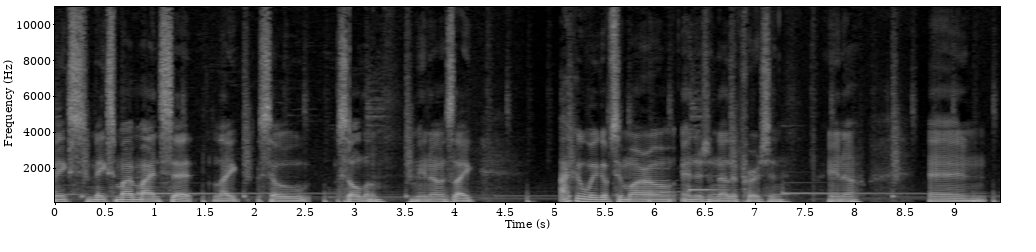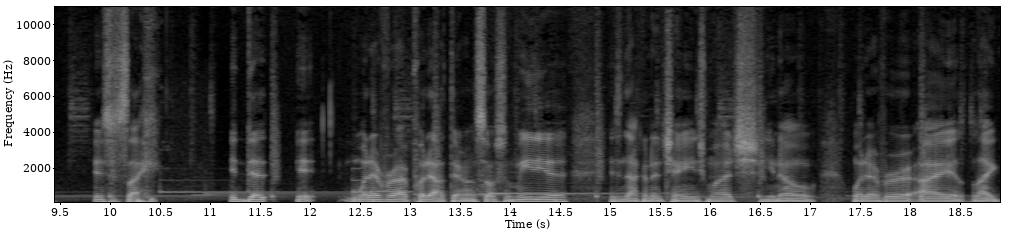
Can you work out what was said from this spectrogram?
makes makes my mindset like so solemn. You know, it's like I could wake up tomorrow and there's another person. You know, and it's just like it it whatever I put out there on social media is not going to change much. You know, whatever I like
